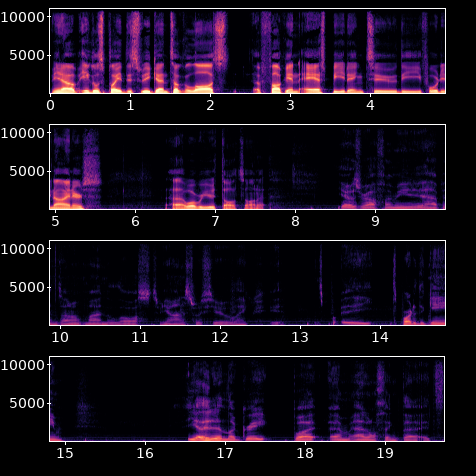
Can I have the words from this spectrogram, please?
you know, Eagles played this weekend, took a loss, a fucking ass beating to the 49ers. Uh, what were your thoughts on it? Yeah, it was rough. I mean, it happens. I don't mind the loss, to be honest with you. Like, it, it's it's part of the game. Yeah, they didn't look great, but um, I don't think that it's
